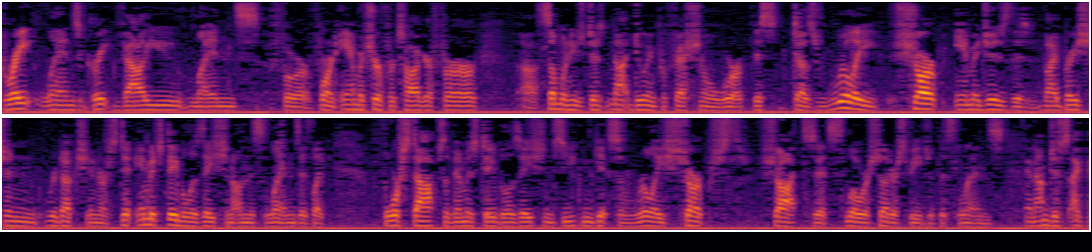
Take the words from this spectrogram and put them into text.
great lens, great value lens for, for an amateur photographer uh, someone who's just not doing professional work. This does really sharp images. The vibration reduction or st image stabilization on this lens is like four stops of image stabilization, so you can get some really sharp sh shots at slower shutter speeds with this lens. And I'm just I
